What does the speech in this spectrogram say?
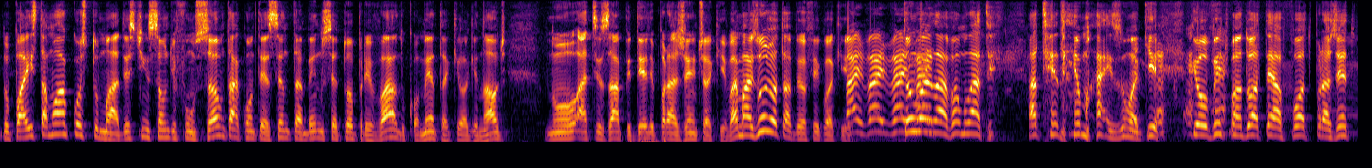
do país está mal acostumado. Extinção de função está acontecendo também no setor privado, comenta aqui o Agnaldo no WhatsApp dele pra gente aqui. Vai mais um, JB, eu fico aqui. Vai, vai, vai. Então vai, vai lá, vamos lá atender mais um aqui, que o ouvinte mandou até a foto pra gente.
